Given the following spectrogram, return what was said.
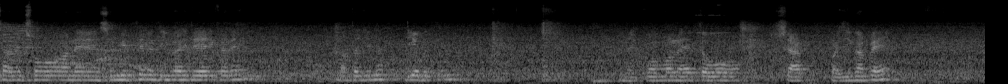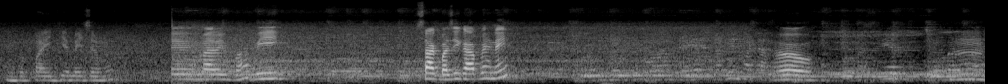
સાડા છ અને સુમિત છે ને દિવાળી તૈયારી કરે. માતાજીના દિયાબત્તી અને કોમલ હે તો શાકભાજી કાપે એમ પપ્પા આવી ગયા મેચરમાં એ મારી ભાભી શાકભાજી કાપે નહીં હવ હમ.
